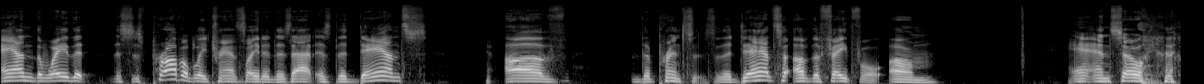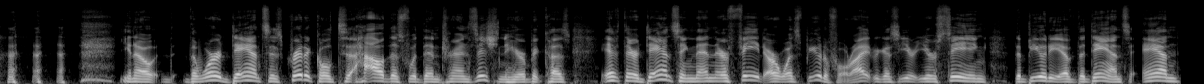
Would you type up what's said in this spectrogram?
And the way that this is probably translated as that is the dance of the princes, the dance of the faithful. Um, and, and so, you know, the word dance is critical to how this would then transition here because if they're dancing, then their feet are what's beautiful, right? Because you're, you're seeing the beauty of the dance. And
